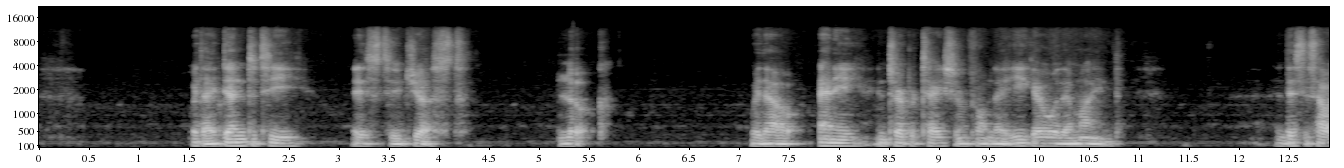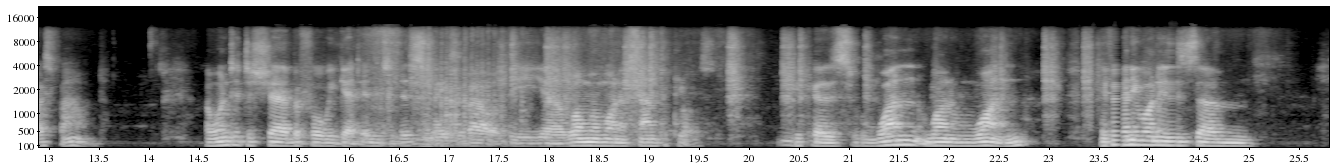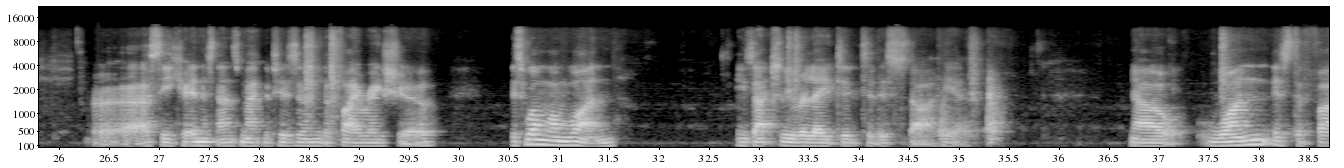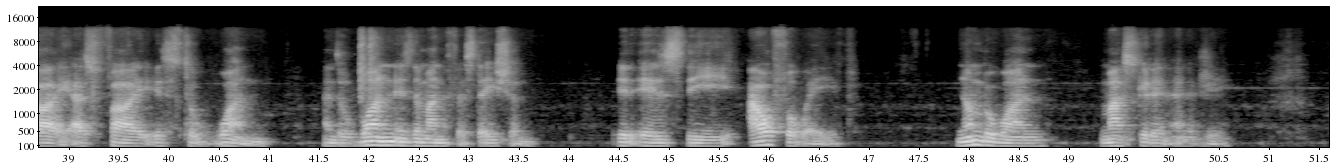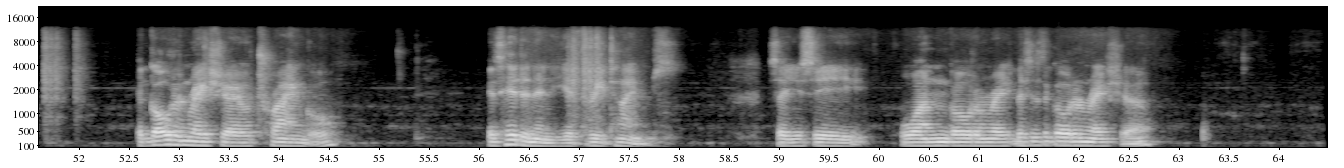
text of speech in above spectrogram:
with identity is to just look without any interpretation from their ego or their mind. And this is how it's found. I wanted to share before we get into this space about the uh, 111 of Santa Claus, because 111 if anyone is um, a seeker understands magnetism, the phi ratio, this 111 is actually related to this star here. Now, one is to phi as phi is to one, and the one is the manifestation. It is the alpha wave, number one, masculine energy. The golden ratio triangle is hidden in here three times. So you see one golden ratio. This is the golden ratio.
